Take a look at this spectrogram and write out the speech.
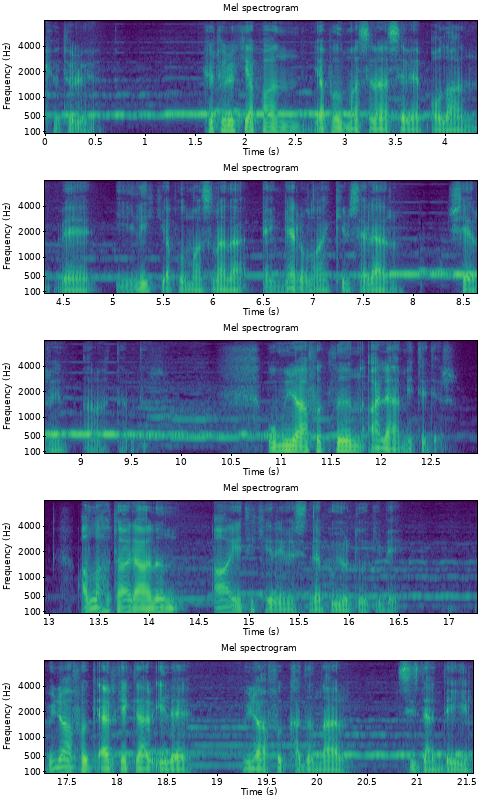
kötülüğü. Kötülük yapan, yapılmasına sebep olan ve iyilik yapılmasına da engel olan kimseler şerrin anahtarıdır. Bu münafıklığın alametidir. Allahu Teala'nın ayeti kerimesinde buyurduğu gibi münafık erkekler ile münafık kadınlar sizden değil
